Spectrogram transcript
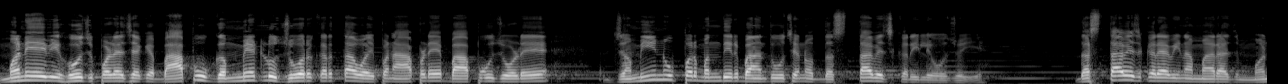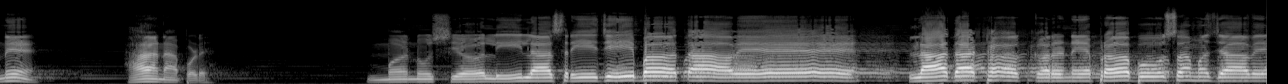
મને એવી હોજ પડે છે કે બાપુ ગમે એટલું જોર કરતા હોય, પણ આપણે બાપુ જોડે જમીન ઉપર મંદિર બાંધવું છે એનો દસ્તાવેજ કરી લેવો જોઈએ. દસ્તાવેજ કર્યા વિના મહારાજ, મને હા ના પડે. મનુષ્ય લીલા શ્રીજી બતાવે, લાદા ઠક્કરને પ્રભુ સમજાવે.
